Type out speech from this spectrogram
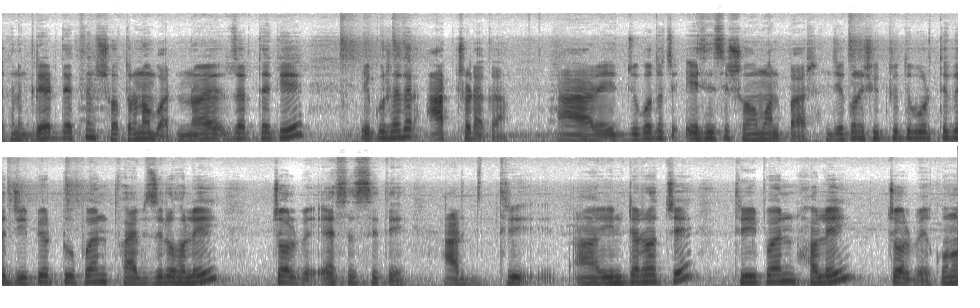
এখানে গ্রেড দেখছেন সতেরো নম্বর, নয় হাজার থেকে একুশ হাজার আটশো টাকা। আর এই যোগ্যতা হচ্ছে এসএসসি সমান পাস। যে কোনো স্বীকৃত বোর্ড থেকে GPA two point five zero হলেই চলবে এসএসসিতে আর থ্রি ইন্টার হচ্ছে থ্রি পয়েন্ট হলেই চলবে। কোনো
